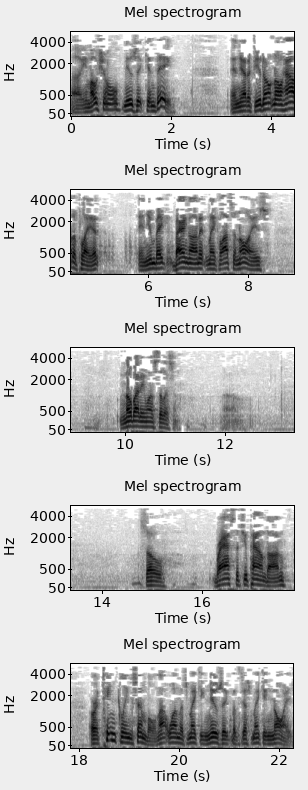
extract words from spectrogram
uh, emotional music can be. And yet, if you don't know how to play it, and you make bang on it and make lots of noise, nobody wants to listen. Uh, so, brass that you pound on, or a tinkling cymbal, not one that's making music, but just making noise,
